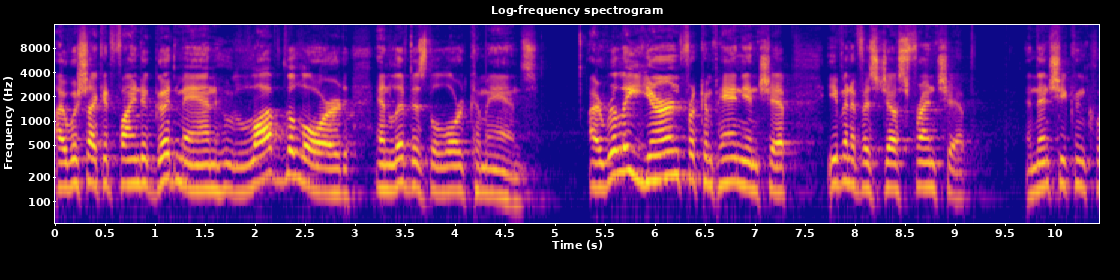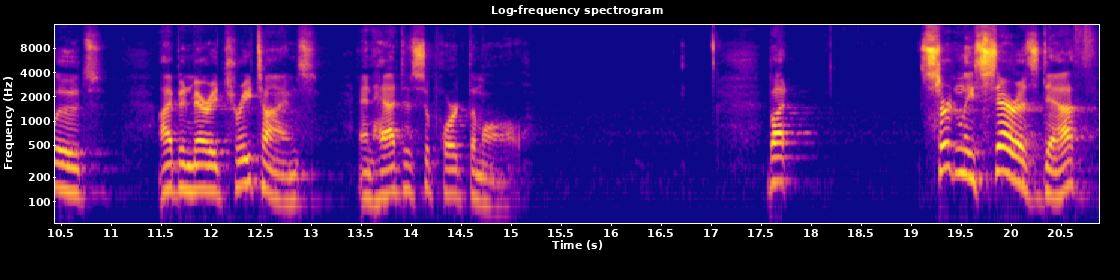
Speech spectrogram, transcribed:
I wish I could find a good man who loved the Lord and lived as the Lord commands. I really yearn for companionship, even if it's just friendship. And then she concludes I've been married three times and had to support them all. But certainly Sarah's death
